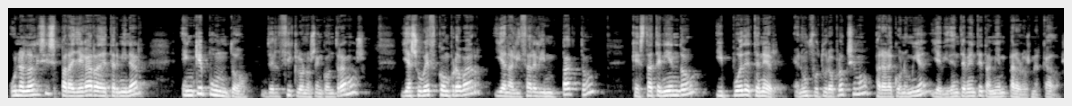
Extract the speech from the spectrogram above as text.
un análisis para llegar a determinar en qué punto del ciclo nos encontramos y a su vez comprobar y analizar el impacto que está teniendo y puede tener en un futuro próximo para la economía y evidentemente también para los mercados.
